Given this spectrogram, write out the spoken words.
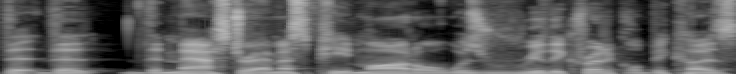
the the the master MSP model was really critical because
